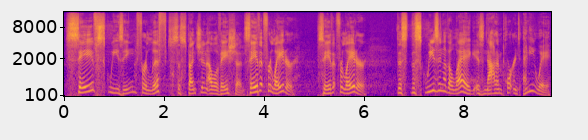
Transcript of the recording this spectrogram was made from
Save squeezing for lift, suspension, elevation. Save it for later. Save it for later. This, the squeezing of the leg is not important anyway.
